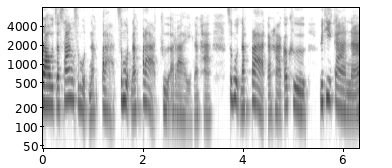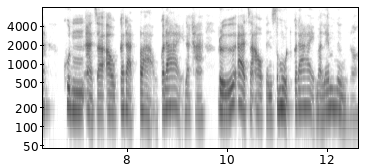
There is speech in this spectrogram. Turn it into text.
เราจะสร้างสมุดนักปราชญ์สมุดนักปราชญ์คืออะไรนะคะ สมุดนักปราชญ์นะคะก็คือวิธีการนะ คุณอาจจะเอากระดาษเปล่าก็ได้นะคะ หรืออาจจะเอาเป็นสมุดก็ได้มาเล่มหนึ่งเนาะ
